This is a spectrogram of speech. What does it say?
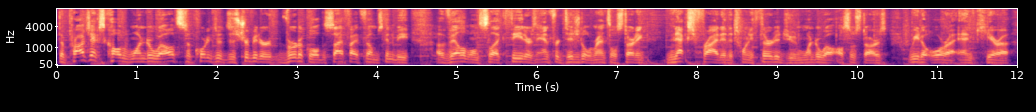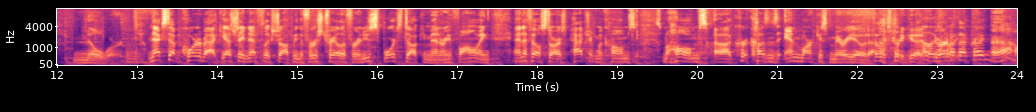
The project's called Wonderwell. It's according to distributor Vertical. The sci-fi film is going to be available in select theaters and for digital rental starting next Friday, the 23rd of June. Wonderwell also stars Rita Ora and Kiera Millward. Next up, quarterback. Yesterday, Netflix dropping the first trailer for a new sports documentary following NFL stars Patrick Mahomes, Mahomes, uh, Kirk Cousins, and Marcus Mariota. That looks pretty good. That looks you heard really- about that, Craig? Yeah,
